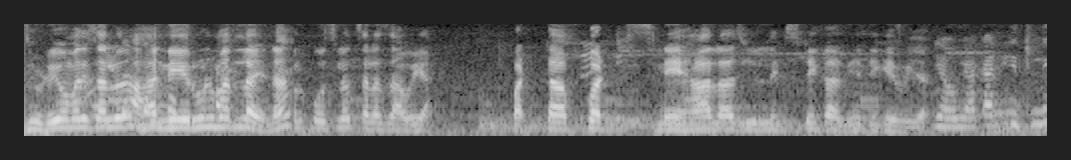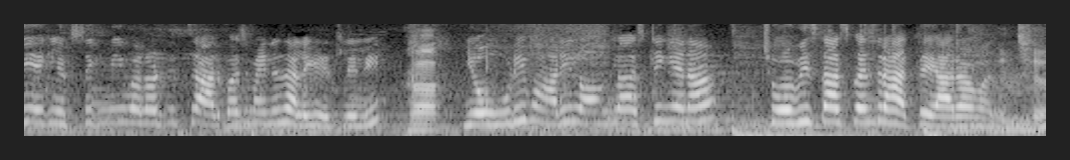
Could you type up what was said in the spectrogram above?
झुडिओ मध्ये चाललो हा नेरूल मधला आहे ना. पोहोचलो चला जाऊया. पट्टापट स्नेहाला जी लिपस्टिक हवी ती घेऊया. घेऊया कारण इथली एक लिपस्टिक मी मला वाटते चार पाच महिने झाले घेतलेली. हा. एवढी भारी लॉंग लास्टिंग आहे ना चोवीस तास पर्यंत राहते आरामात. अच्छा.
